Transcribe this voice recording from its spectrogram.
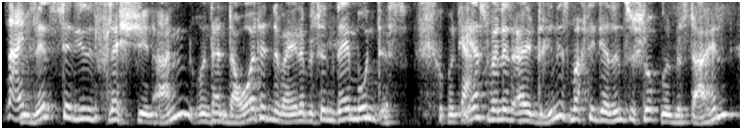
Du Nein, setzt ja dieses Fläschchen an und dann dauert es eine Weile, bis es in deinem Mund ist. Und Ja. erst wenn das all drin ist, macht es ja Sinn zu schlucken. Und bis dahin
